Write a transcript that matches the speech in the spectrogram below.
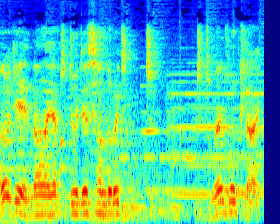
Okay, now I have to do this on the way to 12 o'clock.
